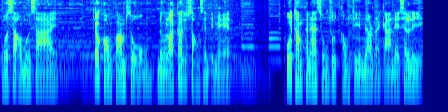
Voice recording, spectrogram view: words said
หัวเสามือซ้าย เจ้าของความสูง 192 เซนติเมตรผู้ทำคะแนนสูงสุดของทีมในรายการเนชั่นลีก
